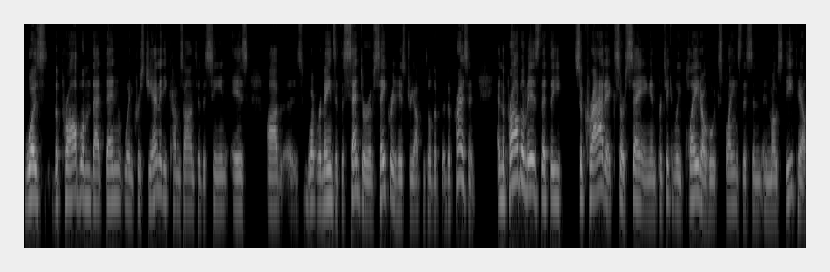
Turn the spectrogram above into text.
was the problem that then, when Christianity comes onto the scene, is uh, what remains at the center of sacred history up until the, the present. And the problem is that the Socratics are saying, and particularly Plato, who explains this in, in most detail,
